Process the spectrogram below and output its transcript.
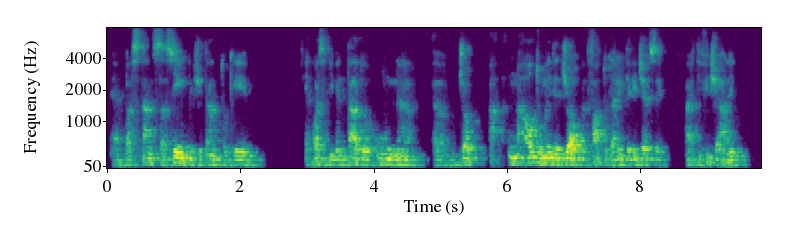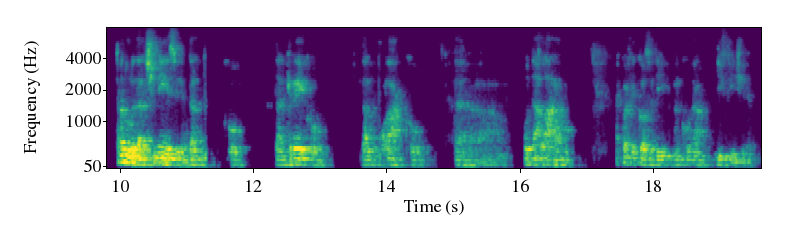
è abbastanza semplice, tanto che è quasi diventato un, uh, job, uh, un automated job fatto dalle intelligenze artificiali. Tradurre dal cinese, dal turco, dal greco, dal polacco eh, o dall'arabo, è qualcosa di ancora difficile.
